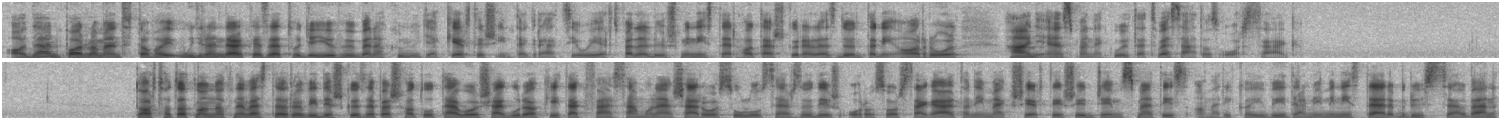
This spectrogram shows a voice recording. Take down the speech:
A Dán parlament tavaly úgy rendelkezett, hogy a jövőben a külügyekért és integrációért felelős miniszter hatásköre lesz dönteni arról, hány ENSZ menekültet vesz át az ország. Tarthatatlannak nevezte a rövid és közepes hatótávolságú rakéták felszámolásáról szóló szerződés Oroszország általi megsértését James Mattis, amerikai védelmi miniszter Brüsszelben.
